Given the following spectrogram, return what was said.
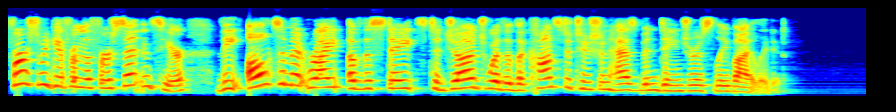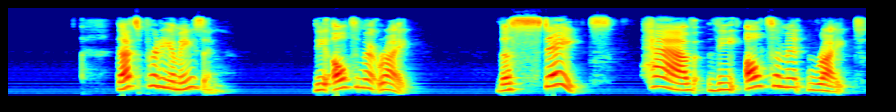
First, we get from the first sentence here the ultimate right of the states to judge whether the Constitution has been dangerously violated. That's pretty amazing. The ultimate right. The states have the ultimate right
